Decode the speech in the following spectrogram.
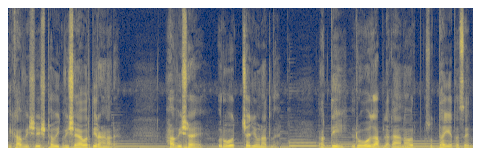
एका विशिष्ट वि विषयावरती राहणार आहे. हा विषय रोजच्या जीवनातला आहे. अगदी रोज आपल्या कानावर सुद्धा येत असेल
